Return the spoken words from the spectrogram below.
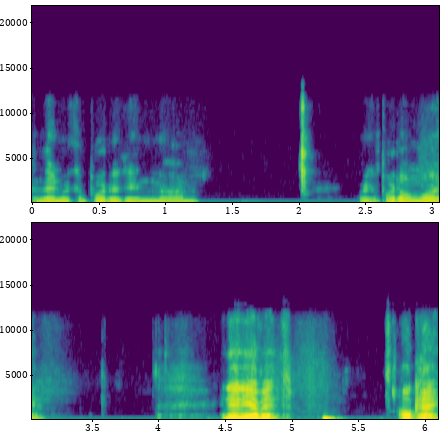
and then we can put it in. Um, we can put online. In any event, okay.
